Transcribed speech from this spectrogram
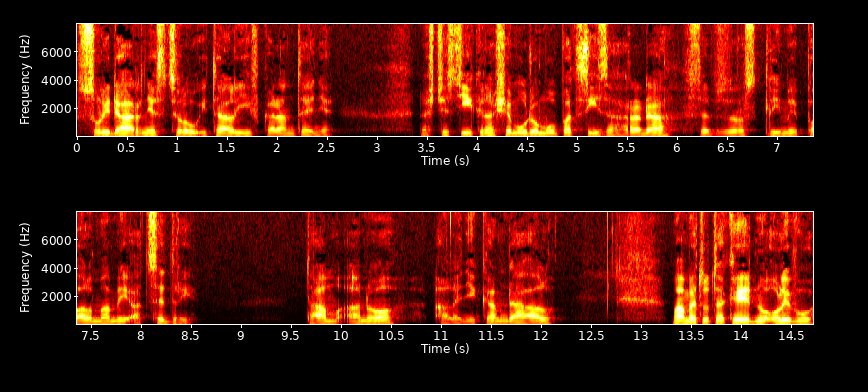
solidárně s celou Itálií v karanténě. Naštěstí k našemu domu patří zahrada se vzrostlými palmami a cedry. Tam ano, ale nikam dál. Máme tu také jednu olivu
